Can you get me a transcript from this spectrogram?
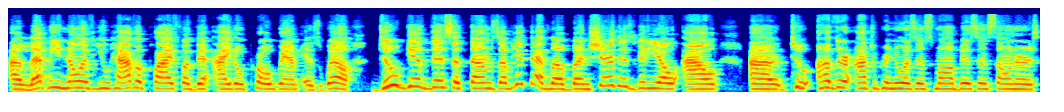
Uh, let me know if you have applied for the EIDL program as well, do give this a thumbs up, hit that love button, share this video out uh, to other entrepreneurs and small business owners.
